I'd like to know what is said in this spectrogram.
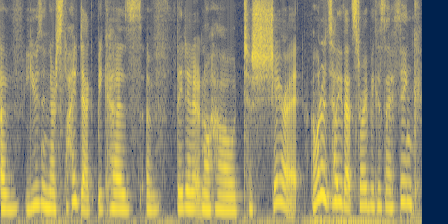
of using their slide deck because of they didn't know how to share it. I wanted to tell you that story because I think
